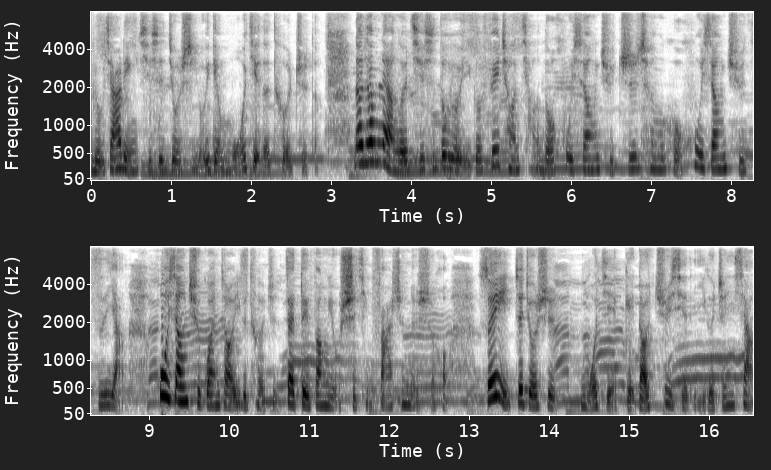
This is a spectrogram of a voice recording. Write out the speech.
柳嘉玲其实就是有一点摩羯的特质的。那他们两个其实都有一个非常强的互相去支撑和互相去滋养，互相。去关照一个特质，在对方有事情发生的时候，所以这就是摩羯给到巨蟹的一个真相。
